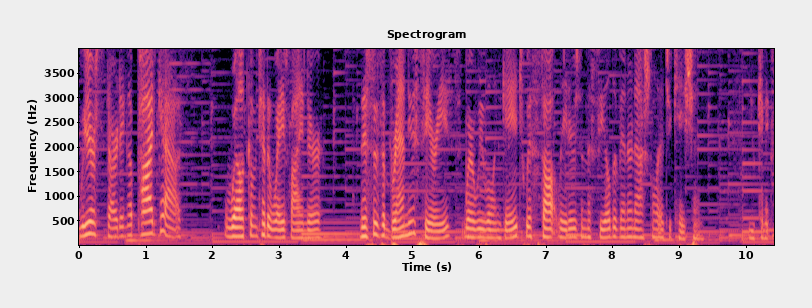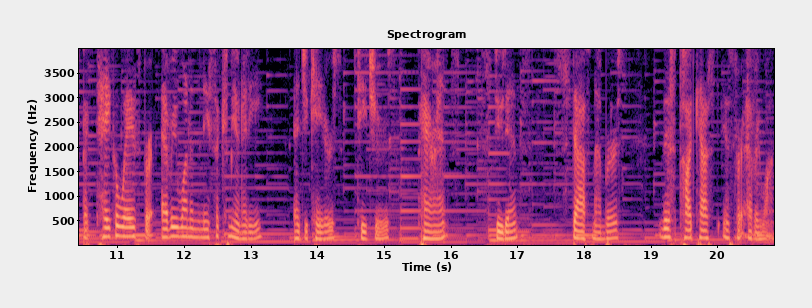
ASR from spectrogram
We're starting a podcast. Welcome to The Wayfinder. This is a brand new series where we will engage with thought leaders in the field of international education. You can expect takeaways for everyone in the NESA community educators, teachers, parents, students, staff members. This podcast is for everyone.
